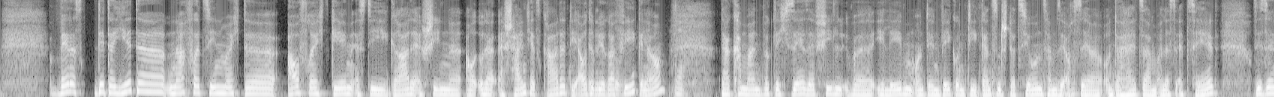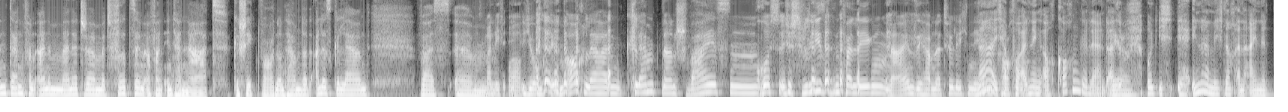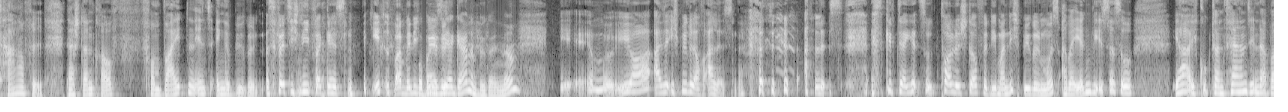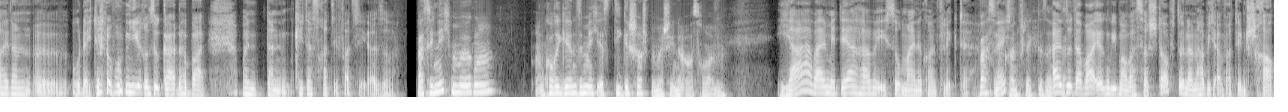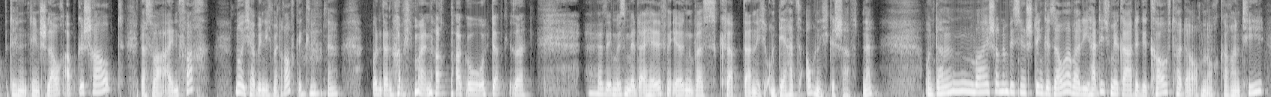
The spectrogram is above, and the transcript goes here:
Wer das detaillierter nachvollziehen möchte, aufrecht gehen, ist die gerade erschienene, oder erscheint jetzt gerade die Autobiografie, genau. Ja, ja. Da kann man wirklich sehr, sehr viel über ihr Leben und den Weg und die ganzen Stationen, das haben sie auch sehr unterhaltsam alles erzählt. Sie sind dann von einem Manager mit 14 auf ein Internat geschickt worden und haben dort alles gelernt, was, ähm, was Jungs eben auch lernen, Klempnern, Schweißen, Russisch, Fliesen verlegen. Nein, sie haben natürlich nicht. Na, ich habe vor allen Dingen auch Kochen gelernt. Also ja. und ich erinnere mich noch an eine Tafel. Da stand drauf vom Weiten ins Enge bügeln. Das werde ich nie vergessen. Jedes Mal, wenn ich Wobei bügel. Sie ja gerne bügeln, ne? Ähm, ja, also ich bügel auch alles, ne? alles. Es gibt ja jetzt so tolle Stoffe, die man nicht bügeln muss, aber irgendwie ist das so, ja, ich gucke dann Fernsehen dabei, dann äh, oder ich telefoniere sogar dabei und dann geht das ratzifatzi, also. Was Sie nicht mögen, korrigieren Sie mich, ist die Geschirrspülmaschine ausräumen. Ja, weil mit der habe ich so meine Konflikte. Was für Konflikte sind Also da war irgendwie mal was verstopft und dann habe ich einfach den, Schrau den, den Schlauch abgeschraubt. Das war einfach. Nur ich habe ihn nicht mehr draufgekriegt. Ne? Und dann habe ich meinen Nachbar geholt, habe gesagt, Sie müssen mir da helfen, irgendwas klappt da nicht. Und der hat es auch nicht geschafft. Ne? Und dann war ich schon ein bisschen stinkesauer, weil die hatte ich mir gerade gekauft, hatte auch noch Garantie.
